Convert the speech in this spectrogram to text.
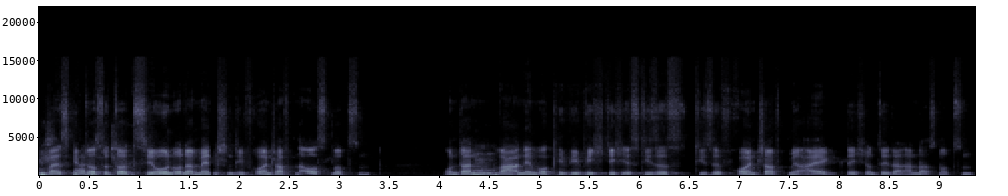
Weil es gibt ja, auch Situationen oder Menschen, die Freundschaften ausnutzen und dann mhm. wahrnehmen, okay, wie wichtig ist dieses, diese Freundschaft mir eigentlich und sie dann anders nutzen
